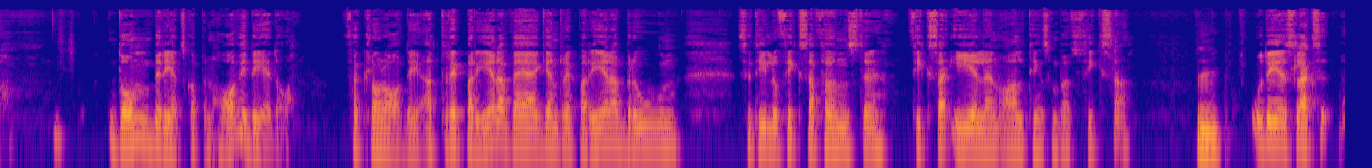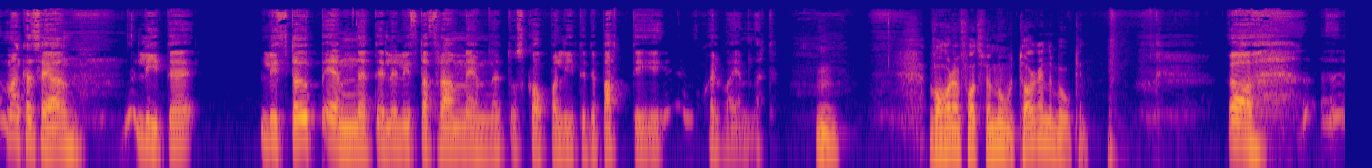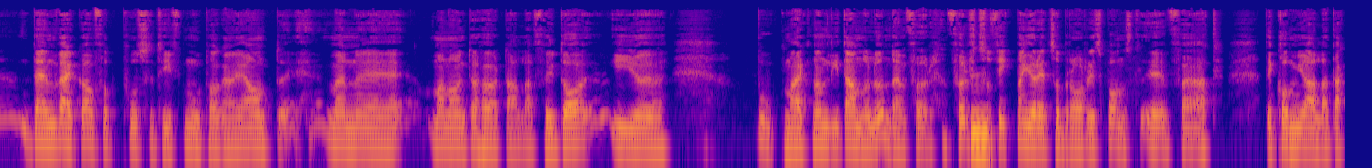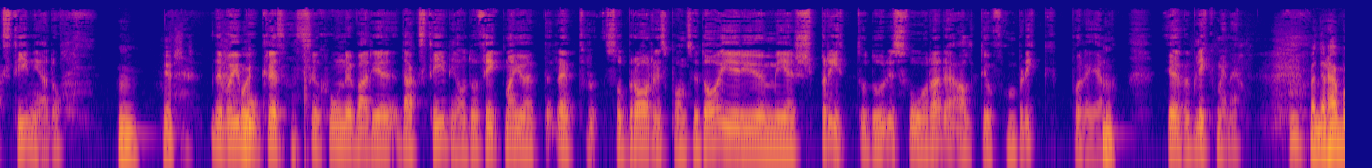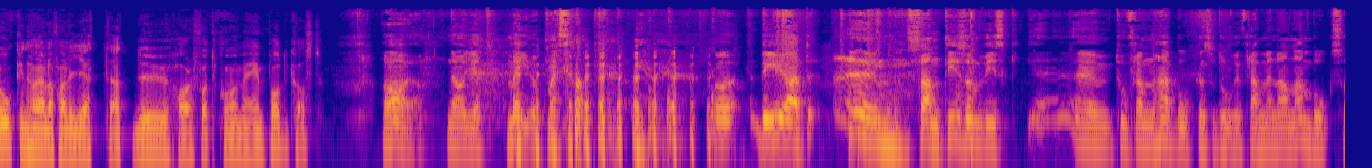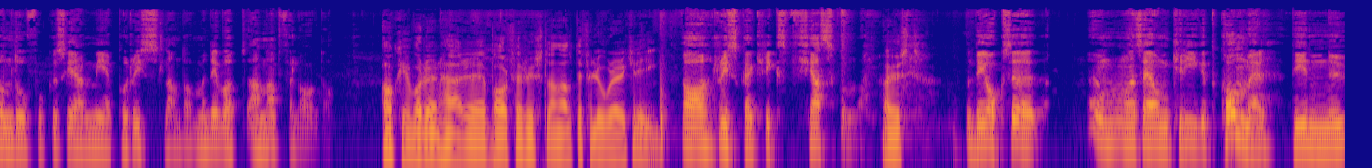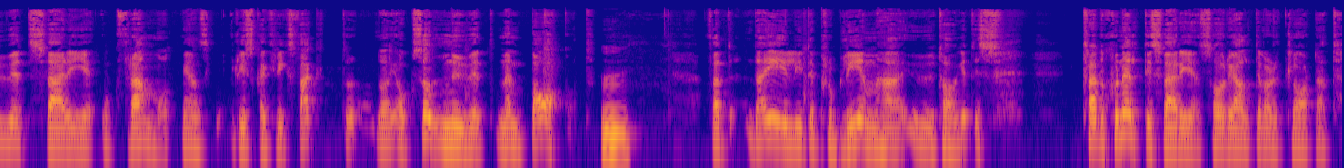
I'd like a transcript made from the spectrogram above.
De beredskapen har vi det idag för att klara av det. Att reparera vägen, reparera bron, se till att fixa fönster, fixa elen och allting som behövs fixa. Mm. Och det är en slags, man kan säga, lite lyfta upp ämnet eller lyfta fram ämnet och skapa lite debatt i själva ämnet. Mm. Vad har den fått för mottagande boken? Ja, den verkar ha fått positivt mottagande. Jag har inte, men eh, man har inte hört alla. För idag är ju bokmarknaden lite annorlunda än förr. Först Mm. så fick man ju rätt så bra respons eh, för att det kom ju alla dagstidningar då. Mm. Det var ju Oj. bokrecensioner varje dagstidning och då fick man ju ett rätt så bra respons. Idag är det ju mer spritt och då är det svårare alltid att få en blick på det. Mm. Överblick menar jag. Men den här boken har i alla fall gett att du har fått komma med i en podcast. Ja, ja, ni har gett mig uppmärksamhet. det är ju att eh, samtidigt som vi eh, tog fram den här boken så tog vi fram en annan bok som då fokuserar mer på Ryssland. Då, men det var ett annat förlag. Då. Okej, var det den här eh, Varför Ryssland alltid förlorar i krig? Ja, ryska krigsfiaskon. Då. Ja, just. Och det är också, om man säger om kriget kommer, det är nuet, Sverige och framåt. Medan ryska krigsfaktor är också nuet men bakåt. Mm. För att det är ju lite problem här överhuvudtaget. Traditionellt i Sverige så har det alltid varit klart att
